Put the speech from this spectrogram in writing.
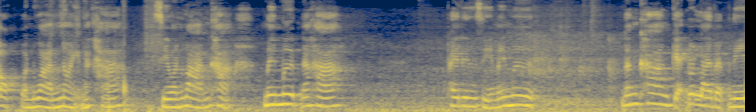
ออกหวานๆหน่อยนะคะ สีหวานๆค่ะ ไม่มืดนะคะไพลินสีไม่มืด ด้านข้างแกะลวดลายแบบนี้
